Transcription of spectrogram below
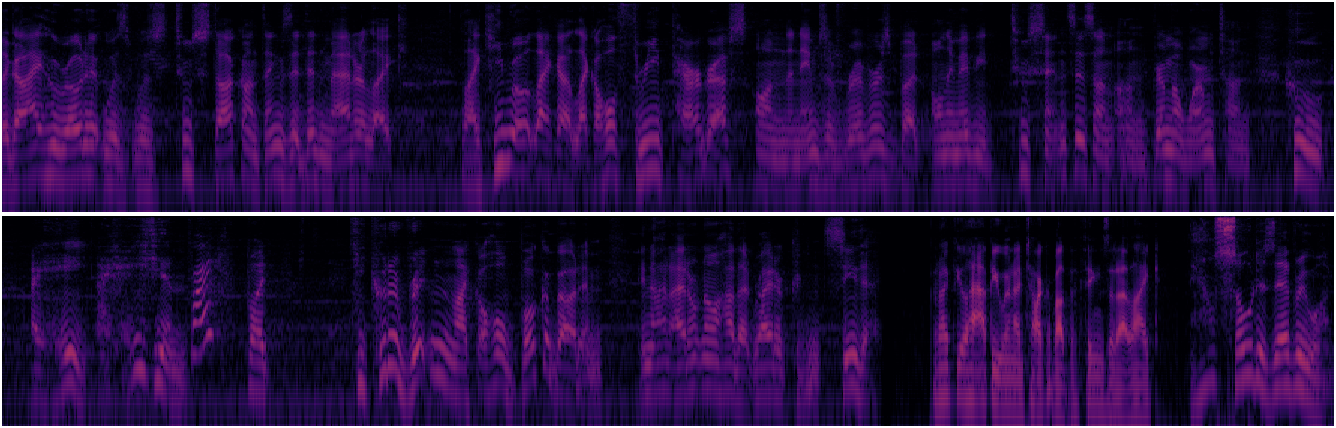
the guy who wrote it was was too stuck on things that didn't matter. Like like he wrote like a like a whole three paragraphs on the names of rivers, but only maybe two sentences on on Grima Wormtongue, who I hate. I hate him. Right? But he could have written like a whole book about him, and I, I don't know how that writer couldn't see that. But I feel happy when I talk about the things that I like. Well, so does everyone.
